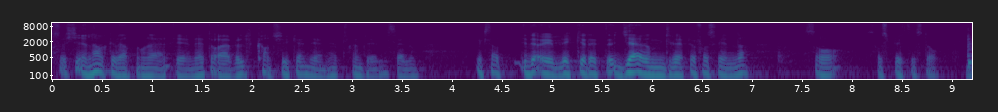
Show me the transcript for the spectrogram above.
så Kina har ikke vært noen enhet, og er vel kanskje ikke en enhet fremdeles. selv om I det øyeblikket dette jerngrepet forsvinner, så, så splittes det opp.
